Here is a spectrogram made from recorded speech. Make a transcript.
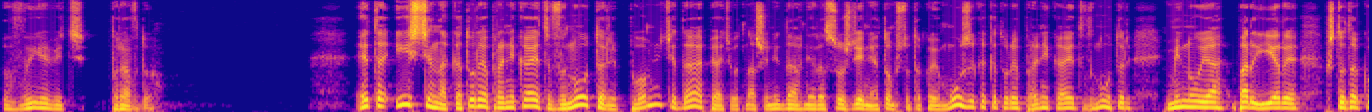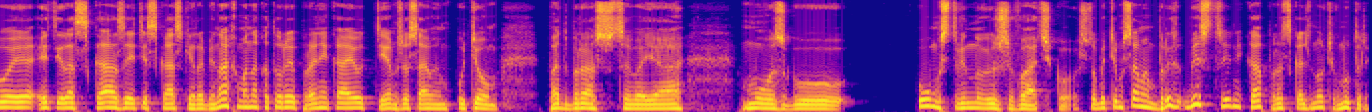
выявить правду. Это истина, которая проникает внутрь. Помните, да, опять вот наше недавнее рассуждение о том, что такое музыка, которая проникает внутрь, минуя барьеры, что такое эти рассказы, эти сказки Рабинахмана, которые проникают тем же самым путем, подбрасывая мозгу умственную жвачку, чтобы тем самым быстренько проскользнуть внутрь.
